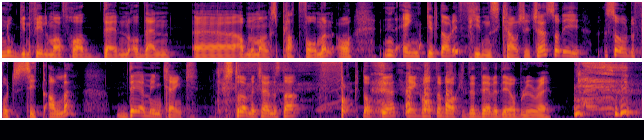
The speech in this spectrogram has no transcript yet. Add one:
noen filmer fra den og den eh, abonnementsplattformen, og enkelte av de fins kanskje ikke, så, de, så du får ikke sett alle. Det er min krenk. Strømmetjenester, fuck dere. Jeg går tilbake til DVD og Blu-ray.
